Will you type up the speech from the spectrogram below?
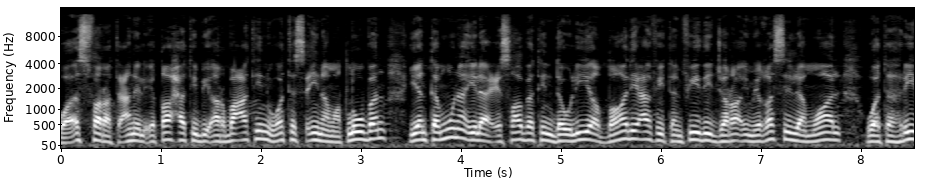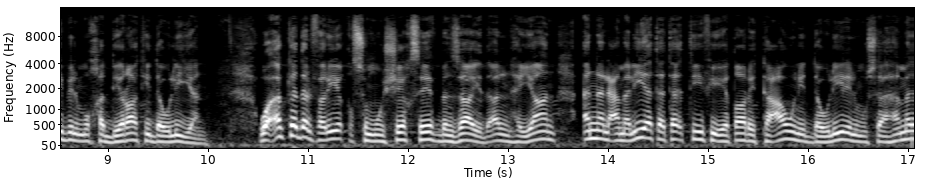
وأسفرت عن الإطاحة بأربعة وتسعين مطلوبا ينتمون إلى عصابة دولية ضالعة في تنفيذ جرائم غسل الأموال وتهريب المخدرات دوليا. وأكد الفريق سمو الشيخ سيف بن زايد آل نهيان أن العملية تأتي في إطار التعاون الدولي للمساهمة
